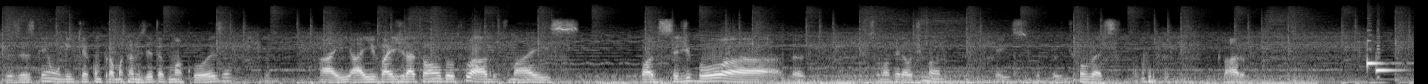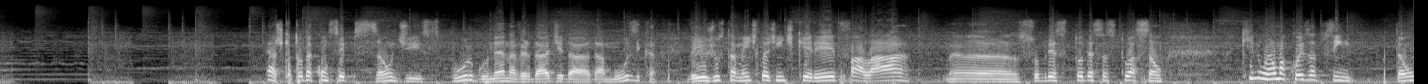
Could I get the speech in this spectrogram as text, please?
Às vezes tem alguém que quer comprar uma camiseta, alguma coisa. Aí, aí vai direto lá do outro lado. Mas pode ser de boa. Seu material te mando. É isso. Depois a gente conversa. claro. É, acho que toda a concepção de expurgo, né, na verdade, da, da música, veio justamente da gente querer falar uh, sobre toda essa situação. Que não é uma coisa assim tão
